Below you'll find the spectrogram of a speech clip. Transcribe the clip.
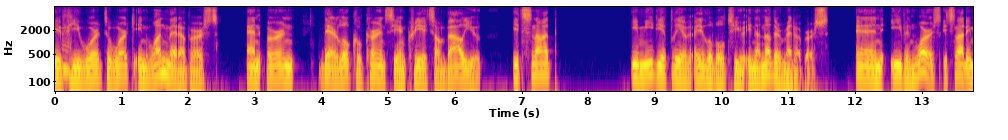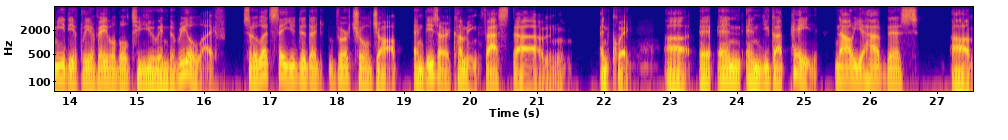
if mm. you were to work in one metaverse and earn their local currency and create some value, it's not immediately available to you in another metaverse. And even worse, it's not immediately available to you in the real life. So let's say you did a virtual job, and these are coming fast um, and quick, uh, and and you got paid. Now you have this um,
